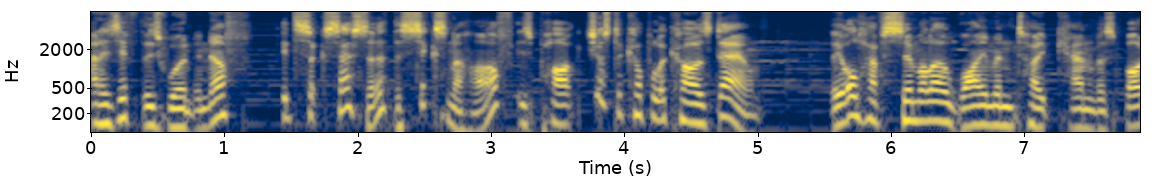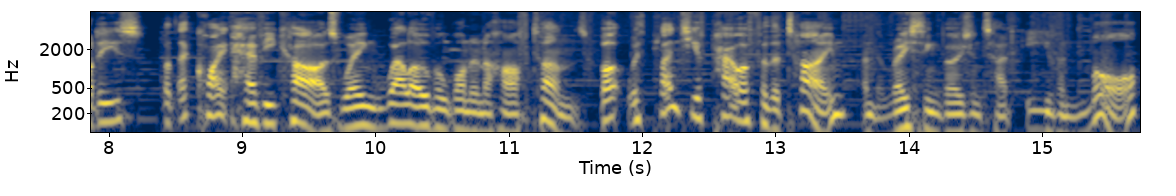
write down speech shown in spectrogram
And as if this weren't enough, its successor, the 6.5, is parked just a couple of cars down. They all have similar Weymann type canvas bodies, but they're quite heavy cars weighing well over 1.5 tons. But with plenty of power for the time, and the racing versions had even more,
